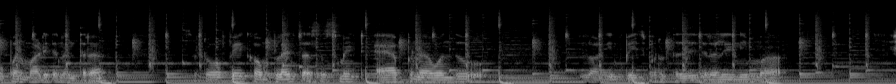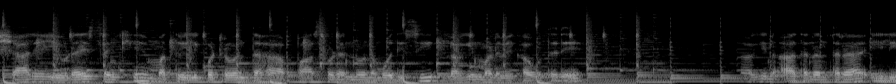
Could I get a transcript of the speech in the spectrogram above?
ಓಪನ್ ಮಾಡಿದ ನಂತರ ಸೊ ಟಾಫೆ ಕಂಪ್ಲೈನ್ಸ್ ಅಸೆಸ್ಮೆಂಟ್ ಆ್ಯಪ್ನ ಒಂದು ಲಾಗಿನ್ ಪೇಜ್ ಬರುತ್ತದೆ. ಇದರಲ್ಲಿ ನಿಮ್ಮ ಶಾಲೆಯ ಯುಡೈ ಸಂಖ್ಯೆ ಮತ್ತು ಇಲ್ಲಿ ಕೊಟ್ಟಿರುವಂತಹ ಪಾಸ್ವರ್ಡನ್ನು ನಮೂದಿಸಿ ಲಾಗಿನ್ ಮಾಡಬೇಕಾಗುತ್ತದೆ. ಲಾಗಿನ್ ಆದ ನಂತರ ಇಲ್ಲಿ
